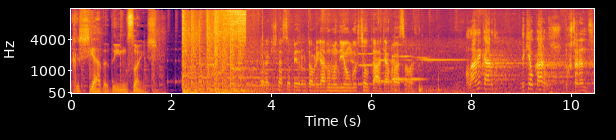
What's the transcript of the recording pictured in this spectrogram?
recheada de emoções. Ora, aqui está Sr. Pedro, muito obrigado, um bom dia, um gosto de cá, até à próxima. Olá, Ricardo. Daqui é o Carlos, do restaurante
